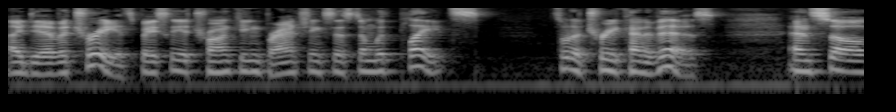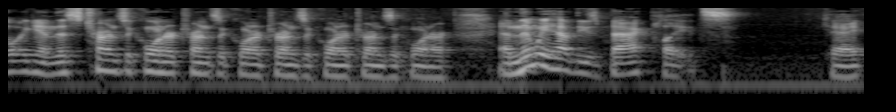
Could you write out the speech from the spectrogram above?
idea of a tree. It's basically a trunking, branching system with plates. That's what a tree kind of is. And so, again, this turns a corner, turns a corner, turns a corner, turns a corner. And then we have these back plates. Okay?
